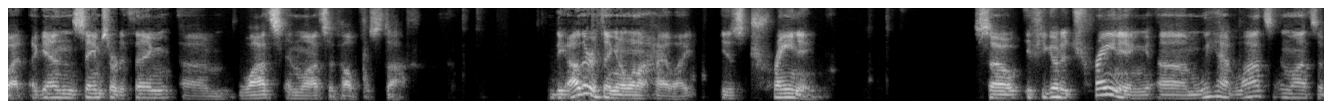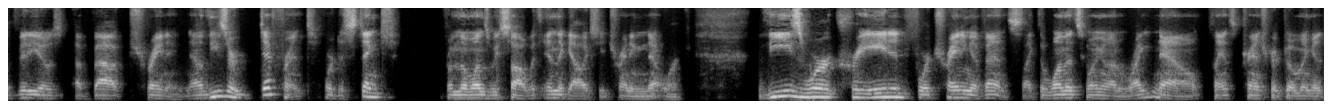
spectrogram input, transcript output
but again, same sort of thing, um, lots and lots of helpful stuff. The other thing I want to highlight is training. So if you go to training, um, we have lots and lots of videos about training. Now these are different or distinct from the ones we saw within the Galaxy Training Network. These were created for training events like the one that's going on right now, plant transcriptomic,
